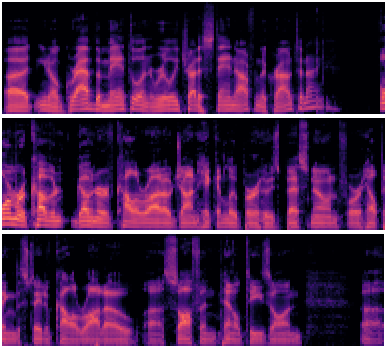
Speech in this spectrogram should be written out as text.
uh, you know, grab the mantle and really try to stand out from the crowd tonight? Former governor of Colorado, John Hickenlooper, who's best known for helping the state of Colorado uh, soften penalties on uh,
